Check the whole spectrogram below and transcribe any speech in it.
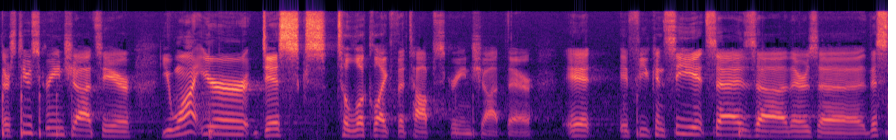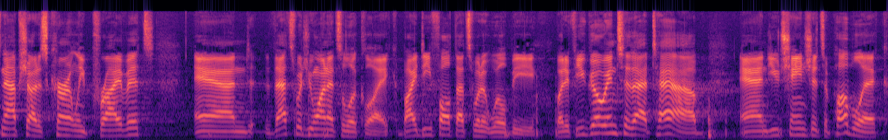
there's two screenshots here. You want your disks to look like the top screenshot there. It, if you can see it says uh, there's a, this snapshot is currently private and that's what you want it to look like. By default that's what it will be. But if you go into that tab and you change it to public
